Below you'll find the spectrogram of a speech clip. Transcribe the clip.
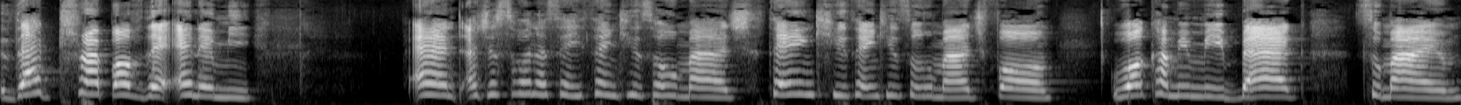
that trap of the enemy. And I just want to say thank you so much. Thank you, thank you so much for welcoming me back to my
